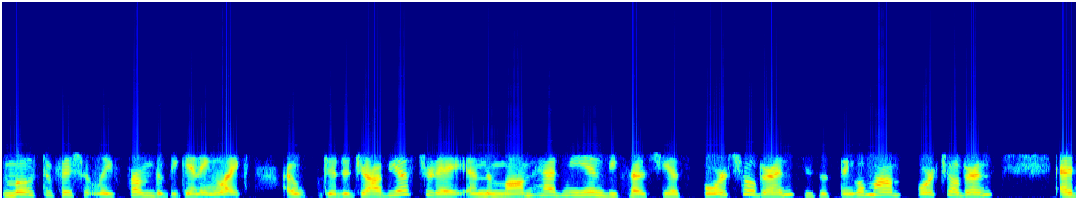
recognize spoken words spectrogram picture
most efficiently from the beginning? Like I did a job yesterday and the mom had me in because she has four children. She's a single mom, four children, and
